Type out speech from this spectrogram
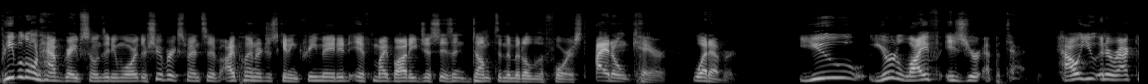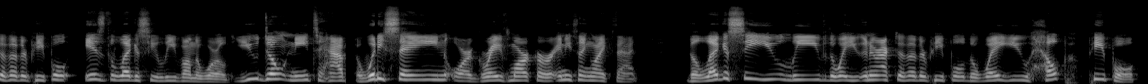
people don't have gravestones anymore. They're super expensive. I plan on just getting cremated if my body just isn't dumped in the middle of the forest. I don't care. Whatever. You your life is your epitaph. How you interact with other people is the legacy you leave on the world. You don't need to have a witty saying or a grave marker or anything like that. The legacy you leave, the way you interact with other people, the way you help people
